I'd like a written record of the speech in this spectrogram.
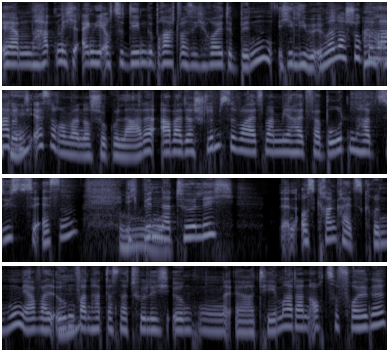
Ähm, hat mich eigentlich auch zu dem gebracht, was ich heute bin. Ich liebe immer noch Schokolade ah, okay. und ich esse auch immer noch Schokolade. Aber das Schlimmste war, als man mir halt verboten hat, süß zu essen. Uh. Ich bin uh. natürlich aus Krankheitsgründen, ja, weil mhm. irgendwann hat das natürlich irgendein äh, Thema dann auch zur Folge.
